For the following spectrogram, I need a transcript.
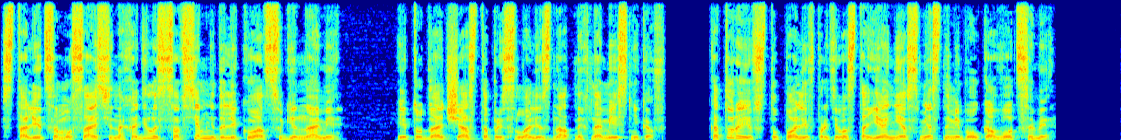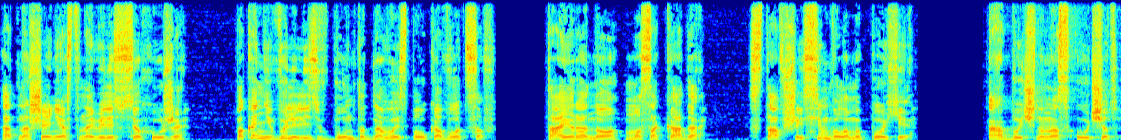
Столица Мусаси находилась совсем недалеко от Сугинами, и туда часто присылали знатных наместников которые вступали в противостояние с местными полководцами. Отношения становились все хуже, пока не вылились в бунт одного из полководцев – Тайра Но Масакада, ставший символом эпохи. Обычно нас учат,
